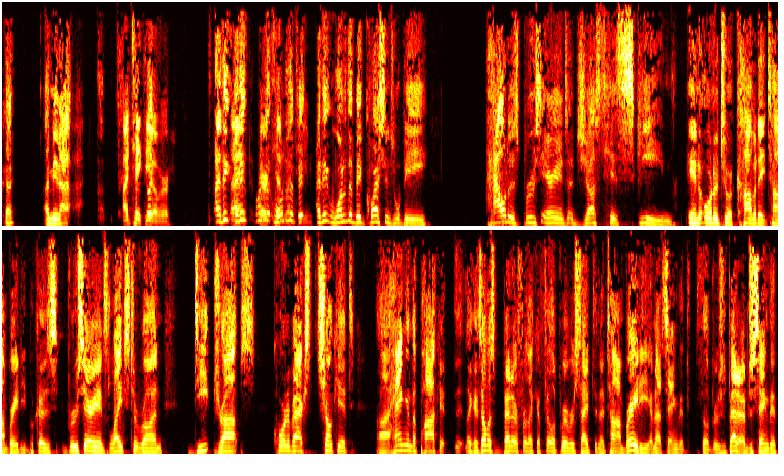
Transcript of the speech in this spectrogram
Okay. I mean, I, I'd take the over. I think, I I think, think one of the, one of the big. I think one of the big questions will be how does Bruce Arians adjust his scheme in order to accommodate Tom Brady? Because Bruce Arians likes to run deep drops, quarterbacks chunk it, uh, hang in the pocket. Like it's almost better for like a Philip Rivers type than a Tom Brady. I'm not saying that Philip Rivers is better. I'm just saying that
